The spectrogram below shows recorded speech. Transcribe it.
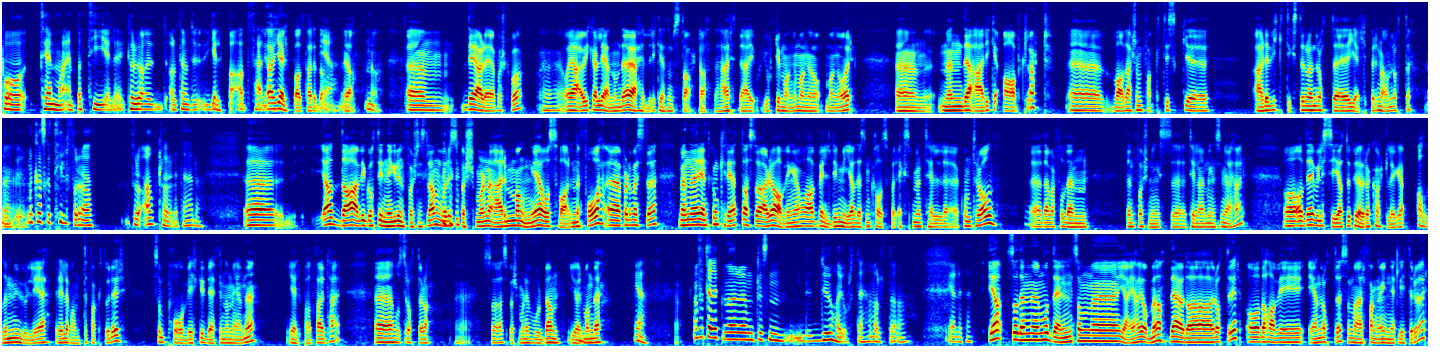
på tema empati, eller hva du alternativt hjelpeatferd? Ja, hjelpeatferd, da. Ja, Ja, mm. ja. Um, det er det jeg forsker på. Uh, og jeg er jo ikke alene om det, og jeg er heller ikke den som starta det her. Det er gjort i mange, mange, mange år. Um, men det er ikke avklart uh, hva det er som faktisk uh, er det viktigste når en rotte hjelper en annen rotte. Men, men hva skal til for å, for å avklare dette her, da? Eh, ja, da er vi godt inne i grunnforskningsland, hvor spørsmålene er mange og svarene få, eh, for det meste. Men eh, rent konkret da, så er du avhengig av veldig mye av det som kalles for eksperimentell eh, kontroll. Eh, det er i hvert fall den, den forskningstilnærmingen som jeg har. Og, og det vil si at du prøver å kartlegge alle mulige relevante faktorer som påvirker det fenomenet, hjelpeatferd her, eh, hos rotter. da. Eh, så er spørsmålet hvordan gjør man det? Ja. Men Fortell litt mer om hvordan du har gjort det, valgt å gjøre dette. Ja, så den eh, modellen som eh, jeg har jobbet med, da, det er jo da rotter. Og da har vi én rotte som er fanga inn i et lite rør,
